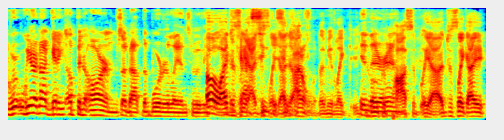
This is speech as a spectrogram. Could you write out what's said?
we're, we are not getting up in arms about the Borderlands movie. Oh, I just, yeah, I just like, I, I don't. I mean, like, who could possibly? Yeah, just like I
